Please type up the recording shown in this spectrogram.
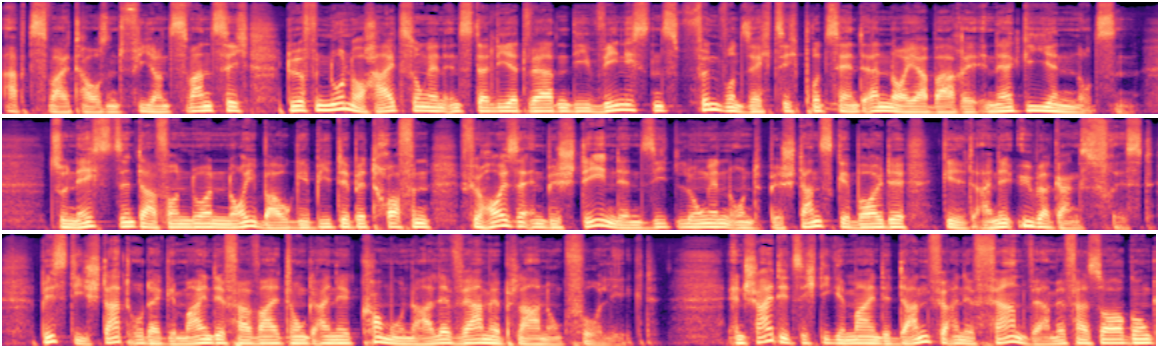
Ab 2024 dürfen nur noch Heizungen installiert werden, die wenigstens 65 Prozent erneuerbare Energien nutzen. Zunächst sind davon nur Neubaugebiete betroffen. Für Häuser in bestehenden Siedlungen und Bestandsgebäude gilt eine Übergangsfrist, bis die Stadt- oder Gemeindeverwaltung eine kommunale Wärmeplanung vorlegt. Entscheidet sich die Gemeinde dann für eine Fernwärmeversorgung,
